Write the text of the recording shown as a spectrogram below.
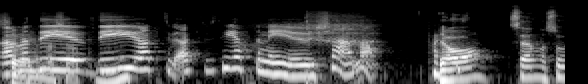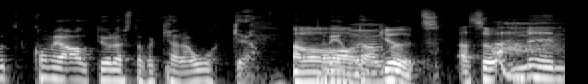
Ja, Så men det, är- det är ju aktiv, aktiviteten är ju kärnan. Faktiskt. Ja, sen så kommer jag alltid att rösta för karaoke. Ja, gud. Alltså min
